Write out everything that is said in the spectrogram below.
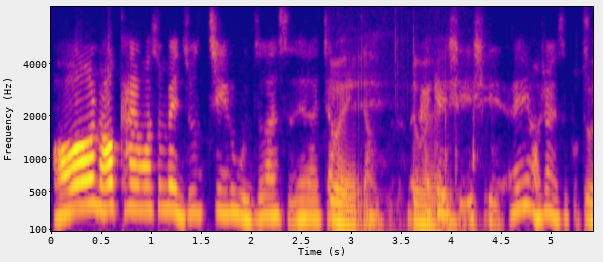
哦，然后开花，顺便你就是记录你这段时间在家里对这样子，对还可以写一写，哎，好像也是不错。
